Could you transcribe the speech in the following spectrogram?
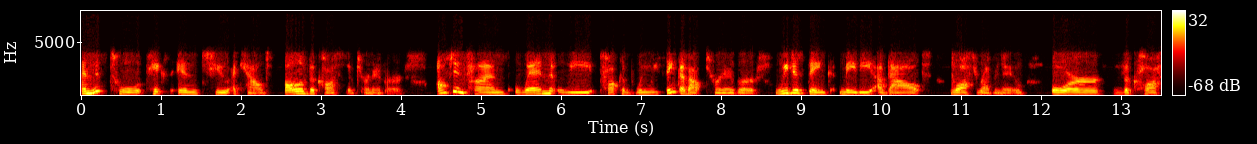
And this tool takes into account all of the costs of turnover. Oftentimes when we talk when we think about turnover we just think maybe about lost revenue or the cost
